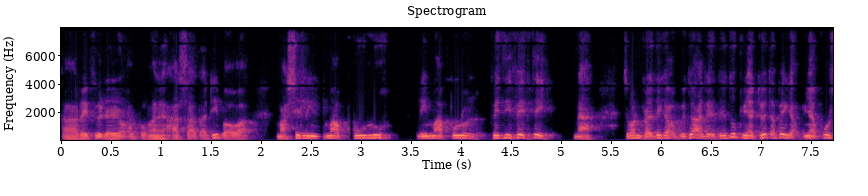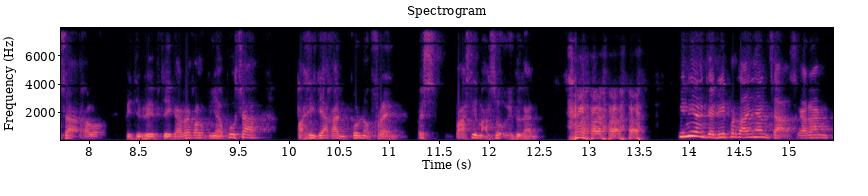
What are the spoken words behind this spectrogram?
uh, review dari omongannya Asa tadi bahwa masih 50 50 50-50. Nah, cuman berarti kalau begitu ada itu punya duit tapi nggak punya pulsa kalau 50-50 karena kalau punya pulsa pasti dia akan punya friend, pasti masuk itu kan. Ini yang jadi pertanyaan saya sekarang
